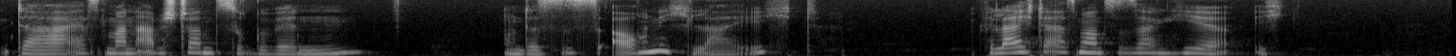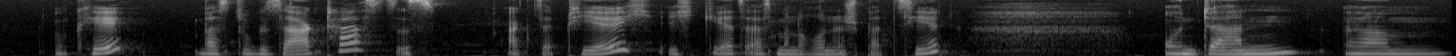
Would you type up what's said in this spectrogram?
da erstmal einen Abstand zu gewinnen. Und das ist auch nicht leicht. Vielleicht erstmal zu sagen, hier, ich, okay, was du gesagt hast, ist akzeptiere ich. Ich gehe jetzt erstmal eine Runde spazieren und dann ähm,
